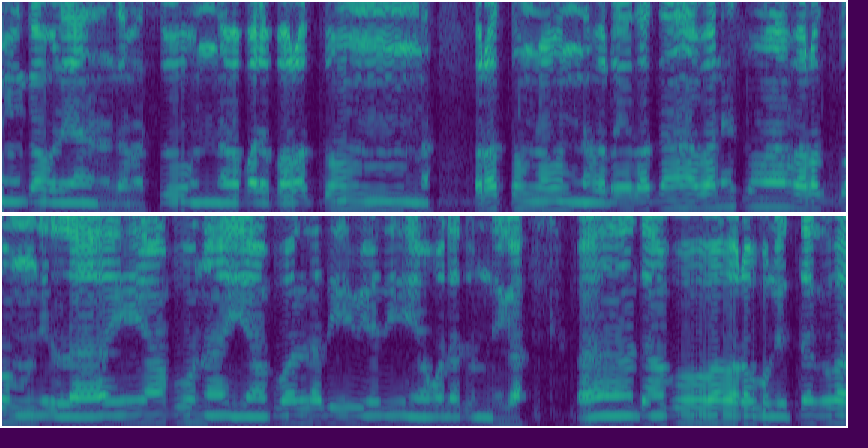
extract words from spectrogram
من قبل أن تمسوهن وقد فرضتم فرضتم لهن فريضة فنصف ما فرضتم إلا أن يعفون أن يعفو الذي بيده عقدة النكاح وأن تعفوا وأقربوا للتقوى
